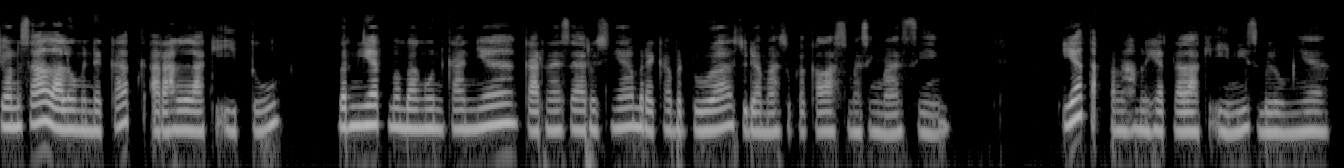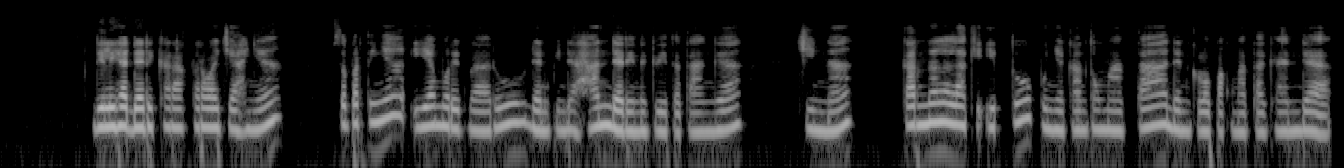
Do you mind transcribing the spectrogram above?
Jonsa lalu mendekat ke arah lelaki itu berniat membangunkannya karena seharusnya mereka berdua sudah masuk ke kelas masing-masing. Ia tak pernah melihat lelaki ini sebelumnya. Dilihat dari karakter wajahnya, sepertinya ia murid baru dan pindahan dari negeri tetangga, Cina, karena lelaki itu punya kantung mata dan kelopak mata ganda.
